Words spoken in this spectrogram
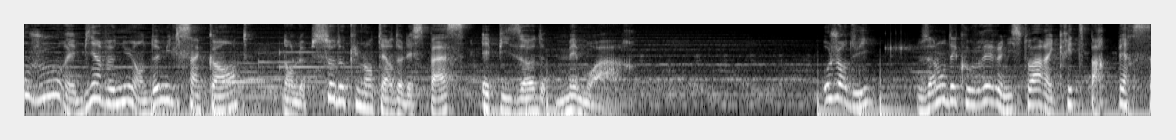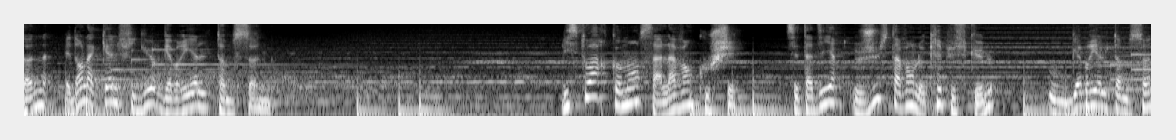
Bonjour et bienvenue en 2050 dans le pseudo-documentaire de l'espace, épisode Mémoire. Aujourd'hui, nous allons découvrir une histoire écrite par personne et dans laquelle figure Gabriel Thompson. L'histoire commence à l'avant-coucher, c'est-à-dire juste avant le crépuscule, où Gabriel Thompson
